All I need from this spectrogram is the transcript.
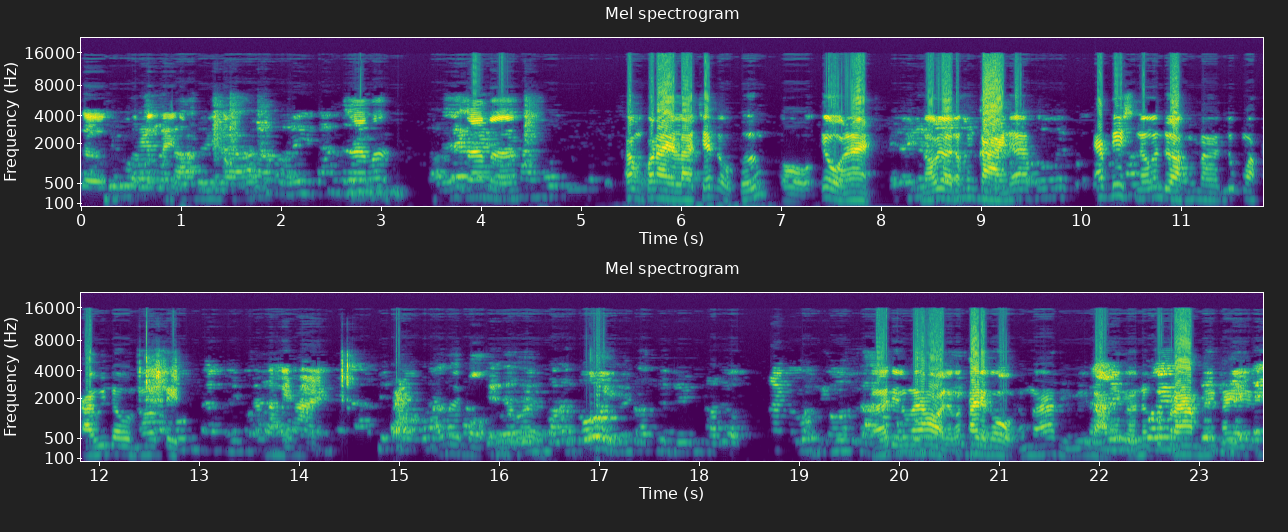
giờ cái này Không, con này là chết ổ cứng, ổ cái ổ này nó bây giờ nó không cài nữa disk nó vẫn được nhưng mà lúc mà cài Windows nó tịt. Đấy thì lúc nãy hỏi là có thay được ổ không đã thì mới làm là nâng cấp RAM để thay đấy,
